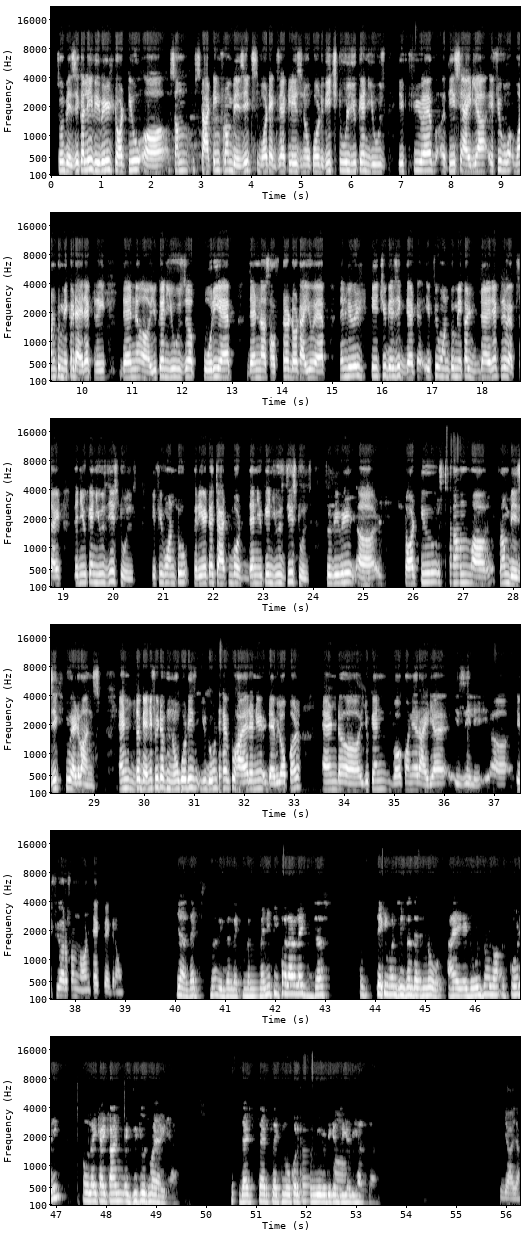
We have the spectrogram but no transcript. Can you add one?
so basically we will taught you uh, some starting from basics what exactly is no code which tool you can use if you have uh, this idea if you want to make a directory then uh, you can use a Pory app then a Softr.io app. Then we will teach you basic that if you want to make a directory website then you can use these tools. If you want to create a chatbot then you can use these tools. So we will uh, taught you some uh, from basic to advanced. And the benefit of no code is you don't have to hire any developer and uh, you can work on your idea easily uh, if you are from non-tech background Yeah, that's the reason. Like m- many people are like just taking one reason that no, I, I don't know no- coding, so like I can't execute my idea. That's that's like no code community can uh, really help them. yeah yeah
